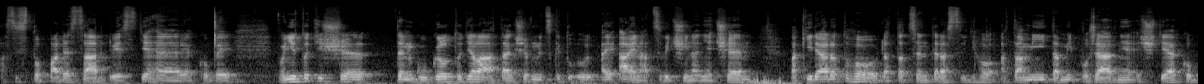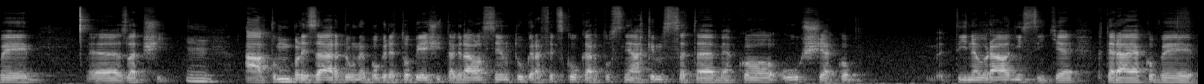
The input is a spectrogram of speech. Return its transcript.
asi 150-200 her, jakoby. Oni totiž, eh, ten Google to dělá tak, že vždycky tu AI nacvičí na něčem, pak ji dá do toho datacentra svýho a tam ji, tam ji pořádně ještě jakoby eh, zlepší. Mm. A tomu Blizzardu, nebo kde to běží, tak dá vlastně jenom tu grafickou kartu s nějakým setem, jako už jako té neurální sítě, která jakoby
